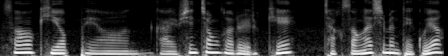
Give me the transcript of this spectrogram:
서 기업 회원 가입 신청서를 이렇게 작성하시면 되고요.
